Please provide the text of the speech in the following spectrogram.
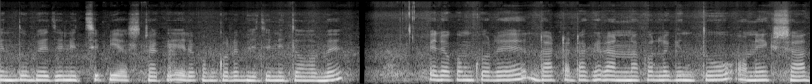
কিন্তু ভেজে নিচ্ছি পেঁয়াজটাকে। এরকম করে ভেজে নিতে হবে। এরকম করে ডাটাটাকে রান্না করলে কিন্তু অনেক স্বাদ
